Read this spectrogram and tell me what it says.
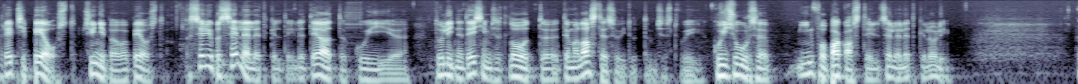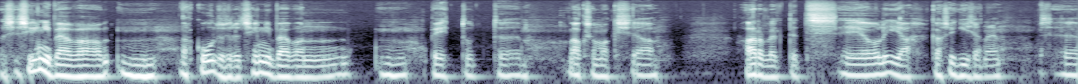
Repsi peost, sünnipäevapeost, kas see oli juba sellel hetkel teile teada, kui äh, tulid need esimesed lood äh, tema laste sõidutamisest või kui suur see infopagas teil sellel hetkel oli? no see sünnipäeva, mm, noh, kuuldused, et sünnipäev on mm, peetud äh, maksumaksja arvelt, et see oli jah, ka sügisene see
